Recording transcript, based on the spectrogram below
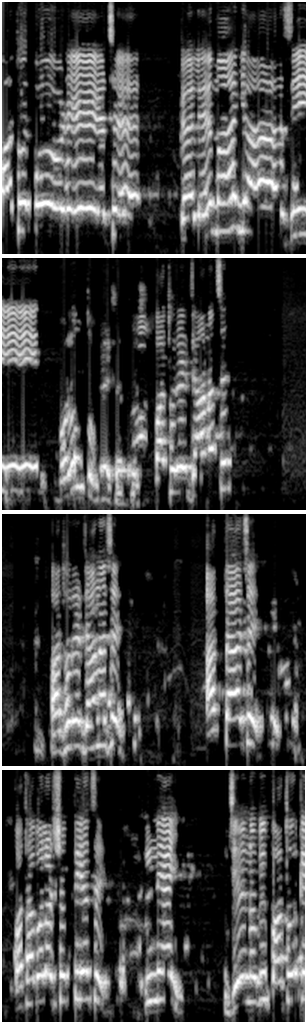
পাথর পড়েছে কালে মায়াসিন বলুন তো, পাথরের জান আছে? পাথরের জান আছে? আত্মা আছে? কথা বলার শক্তি আছে? নেই। যে নবী পাথরকে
